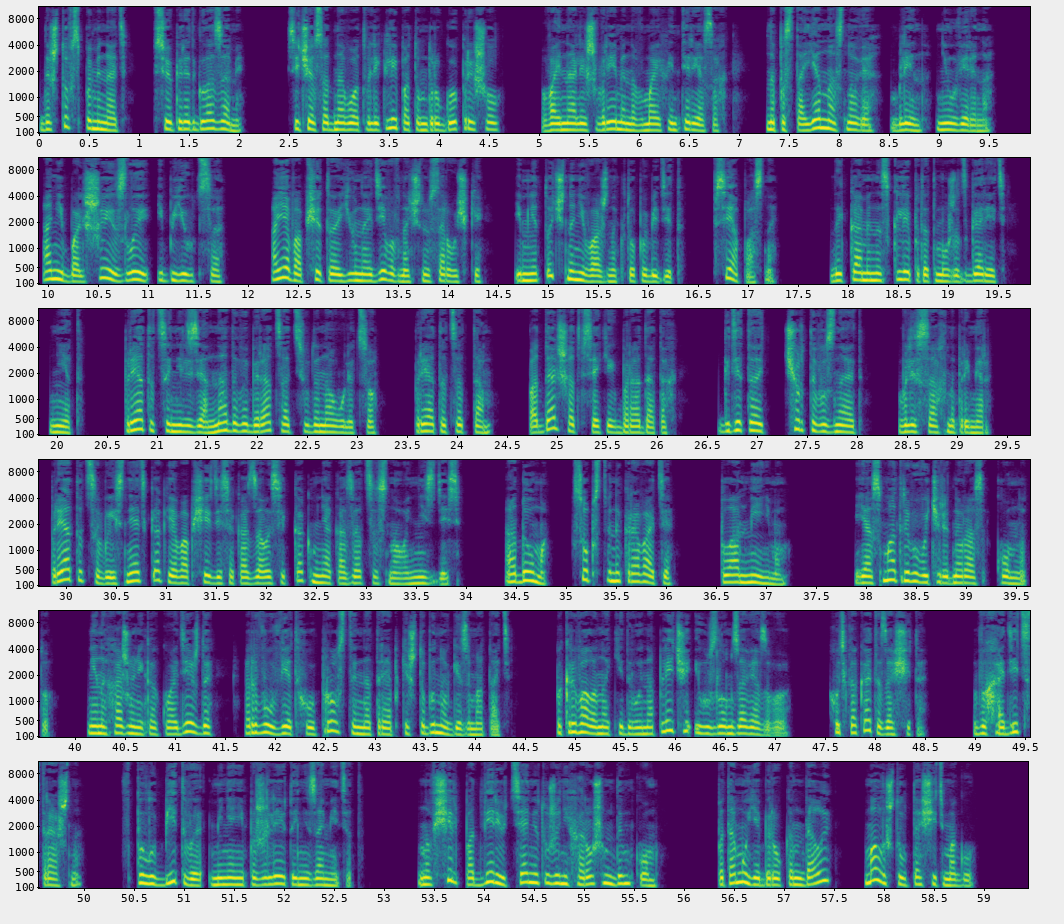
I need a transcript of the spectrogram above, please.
Да что вспоминать, все перед глазами. Сейчас одного отвлекли, потом другой пришел. Война лишь временно в моих интересах, на постоянной основе, блин, не уверена. Они большие, злые и бьются. А я вообще-то юная дева в ночной сорочке, и мне точно не важно, кто победит. Все опасны. Да и каменный склеп этот может сгореть. Нет. Прятаться нельзя, надо выбираться отсюда на улицу. Прятаться там, подальше от всяких бородатых. Где-то, черт его знает, в лесах, например. Прятаться, выяснять, как я вообще здесь оказалась и как мне оказаться снова не здесь. А дома, в собственной кровати, План минимум. Я осматриваю в очередной раз комнату. Не нахожу никакой одежды, рву ветхую простынь на тряпке, чтобы ноги замотать. Покрывало накидываю на плечи и узлом завязываю. Хоть какая-то защита. Выходить страшно. В пылу битвы меня не пожалеют и не заметят. Но в щель под дверью тянет уже нехорошим дымком. Потому я беру кандалы, мало что утащить могу.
